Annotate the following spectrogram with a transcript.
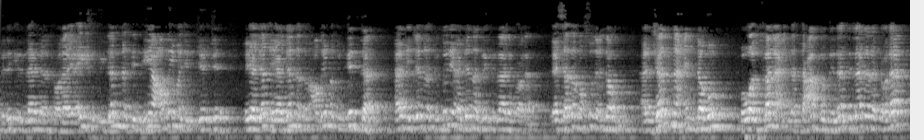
بذكر الله جل وعلا يعيش في جنة هي عظيمة جدا هي جنة هي جنة عظيمة جدا. هذه جنة الدنيا جنة ذكر الله جل وعلا. ليس هذا المقصود عندهم. الجنة عندهم هو الفنى عند التعبد لذات الله جل وعلا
